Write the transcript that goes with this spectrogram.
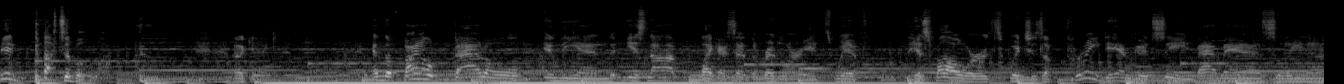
Impossible! okay, I can. And the final battle in the end is not, like I said, the Riddler, it's with his followers, which is a pretty damn good scene. Batman Selina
